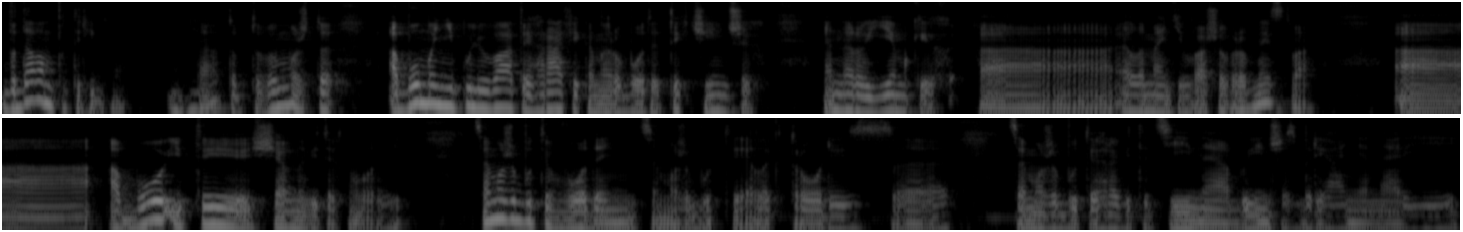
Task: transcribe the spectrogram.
Вода вам потрібна. Да? Тобто ви можете або маніпулювати графіками роботи тих чи інших енергоємких а, елементів вашого виробництва, а, або йти ще в нові технології. Це може бути водень, це може бути електроліз, е, це може бути гравітаційне або інше зберігання енергії,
